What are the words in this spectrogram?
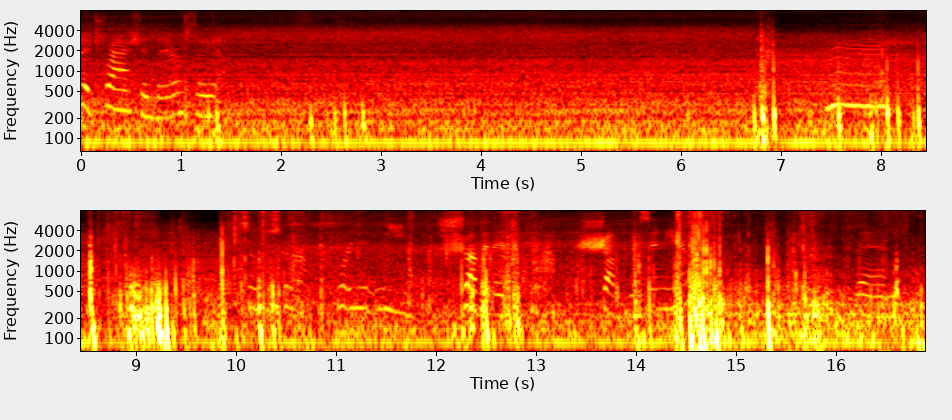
Bit of trash in there, so yeah. Hmm. So I'm just gonna shove it in. Shove this in here. Then,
